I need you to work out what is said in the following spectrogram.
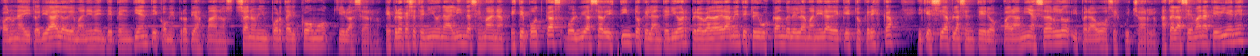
con una editorial o de manera independiente con mis propias manos. Ya no me importa el cómo, quiero hacerlo. Espero que hayas tenido una linda semana. Este podcast volvió a ser distinto que el anterior, pero verdaderamente estoy buscándole la manera de que esto crezca y que sea placentero para mí hacerlo y para vos escucharlo. Hasta la semana que viene,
